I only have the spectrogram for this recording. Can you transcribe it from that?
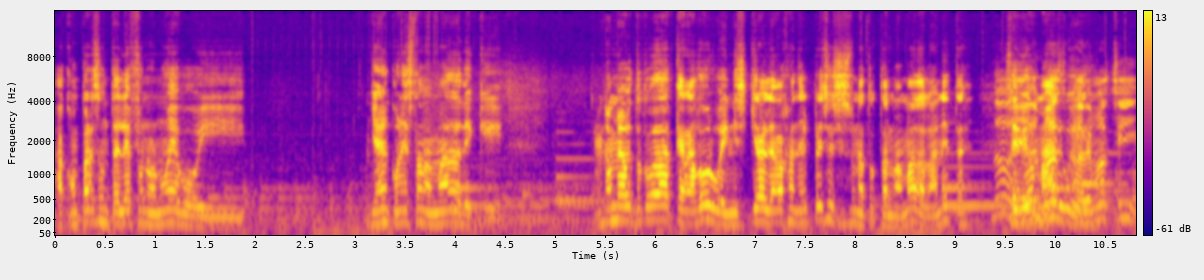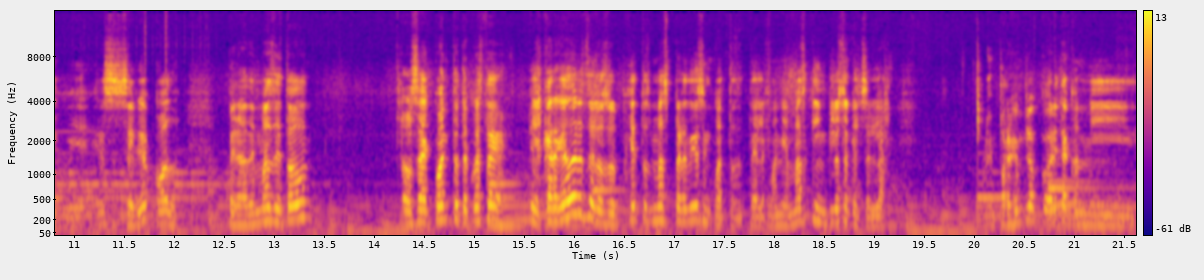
a comprarse un teléfono nuevo y llegan con esta mamada de que no me voy a dar cargador, güey, ni siquiera le bajan el precio, si es una total mamada, la neta. No, Se vio además, mal, güey. Además, sí, güey, se vio codo. Pero además de todo, o sea, ¿cuánto te cuesta? El cargador es de los objetos más perdidos en cuanto a telefonía, más que incluso que el celular. Por ejemplo, ahorita con mi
